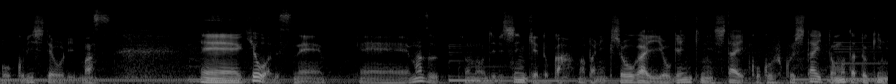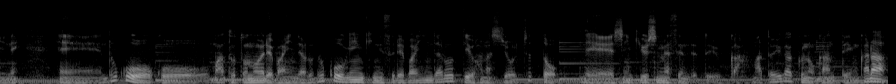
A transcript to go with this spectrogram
お送りしております、えー、今日はですねえー、まずその自律神経とか、まあ、パニック障害を元気にしたい克服したいと思った時にね、えー、どこをこう、まあ、整えればいいんだろうどこを元気にすればいいんだろうっていう話をちょっと、えー、鍼灸師目線でというか、まあ、と医学の観点から、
